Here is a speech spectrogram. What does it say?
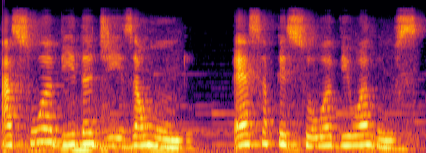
A sua vida diz ao mundo: essa pessoa viu a luz.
